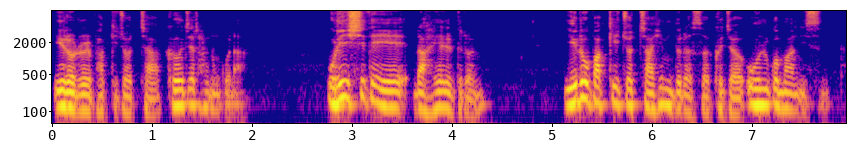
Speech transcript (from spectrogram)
위로를 받기조차 거절하는구나. 우리 시대의 라헬들은 위로받기조차 힘들어서 그저 울고만 있습니다.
